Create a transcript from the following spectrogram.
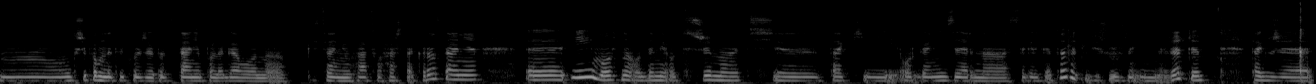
Mm, Przypomnę tylko, że rozdanie polegało na wpisaniu hasła hashtag rozdanie yy, i można ode mnie otrzymać yy, taki organizer na segregatory, tudzież różne inne rzeczy. Także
